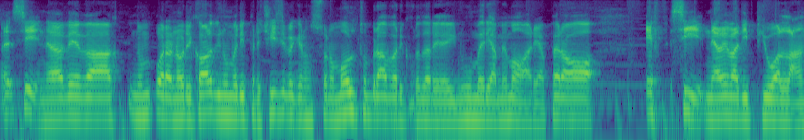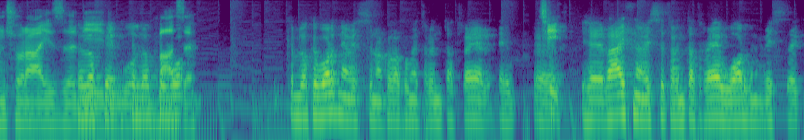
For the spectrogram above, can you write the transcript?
eh sì, ne aveva. Non, ora non ricordo i numeri precisi perché non sono molto bravo a ricordare i numeri a memoria, però eh, sì, ne aveva di più al lancio Rise credo di, che, di World base. credo che World ne avesse una cosa come 33 e sì. eh, Rise ne avesse 33 e World ne avesse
